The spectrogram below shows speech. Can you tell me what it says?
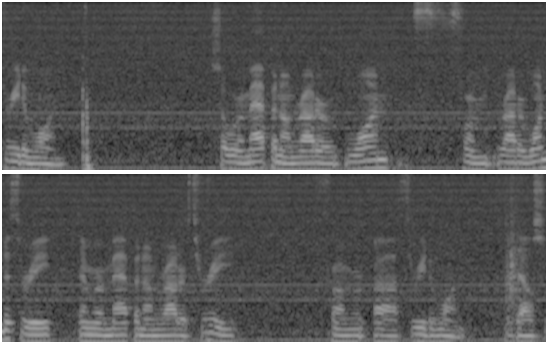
3 to 1. So we're mapping on router 1 from router 1 to 3, then we're mapping on router 3 from uh, 3 to 1, the DLCI.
